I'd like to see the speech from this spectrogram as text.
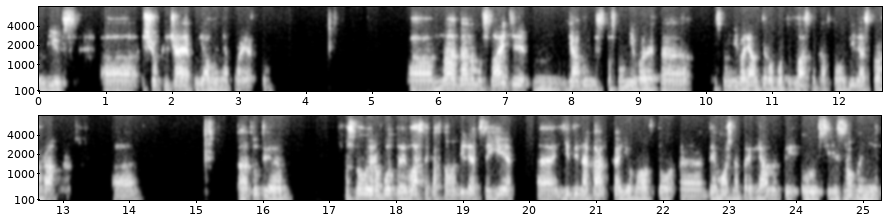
Views, е, що включає уявлення проєкту. Е, На даному слайді я виніс основні, е, основні варіанти роботи власника автомобіля з програмою. Тут е, основою роботи власника автомобіля це є е, єдина картка його авто, е, де можна переглянути усі зроблені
